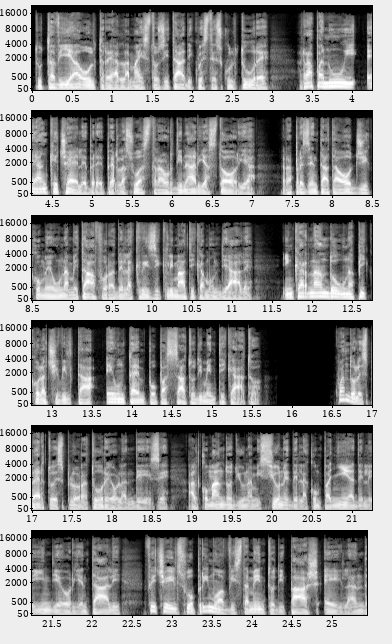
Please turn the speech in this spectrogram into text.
Tuttavia, oltre alla maestosità di queste sculture, Rapa Nui è anche celebre per la sua straordinaria storia, rappresentata oggi come una metafora della crisi climatica mondiale, incarnando una piccola civiltà e un tempo passato dimenticato. Quando l'esperto esploratore olandese, al comando di una missione della Compagnia delle Indie Orientali, fece il suo primo avvistamento di Pash Eiland,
